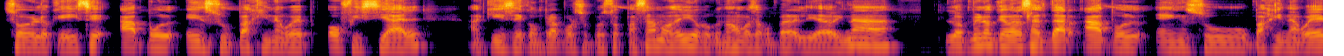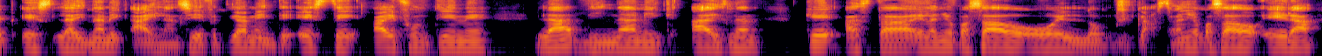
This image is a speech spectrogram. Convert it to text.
sobre lo que dice Apple en su página web oficial. Aquí se comprar, por supuesto, pasamos de ello porque no vamos a comprar el día de hoy nada. Lo primero que va a saltar Apple en su página web es la Dynamic Island. Sí, efectivamente, este iPhone tiene la Dynamic Island que hasta el año pasado o el, año pasado era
